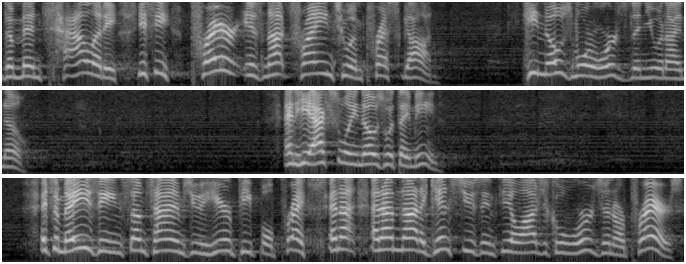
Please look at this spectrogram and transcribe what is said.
the mentality. You see, prayer is not trying to impress God, He knows more words than you and I know. And He actually knows what they mean. It's amazing sometimes you hear people pray. And, I, and I'm not against using theological words in our prayers.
